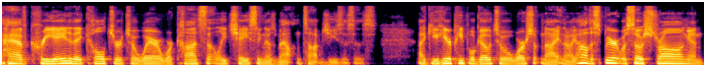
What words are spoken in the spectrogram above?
have created a culture to where we're constantly chasing those mountaintop jesuses. Like you hear people go to a worship night and they're like oh the spirit was so strong and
